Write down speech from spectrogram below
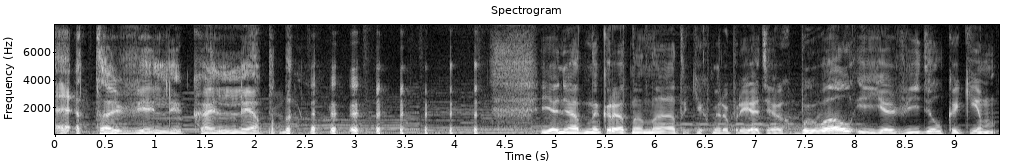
Это великолепно! Я неоднократно на таких мероприятиях бывал, и я видел, каким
